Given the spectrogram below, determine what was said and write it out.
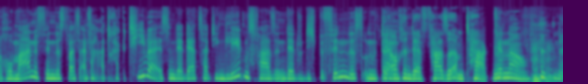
Romane findest, weil es einfach attraktiver ist in der derzeitigen Lebensphase, in der du dich befindest und mit deinem, ja auch in der Phase am Tag. Ne? Genau. Mhm.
